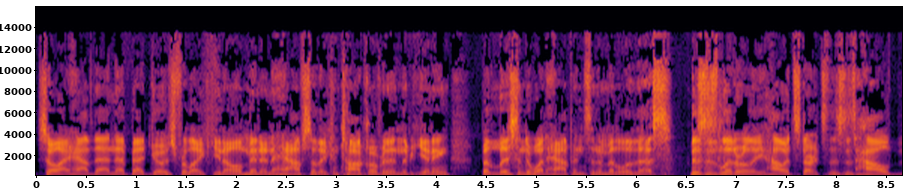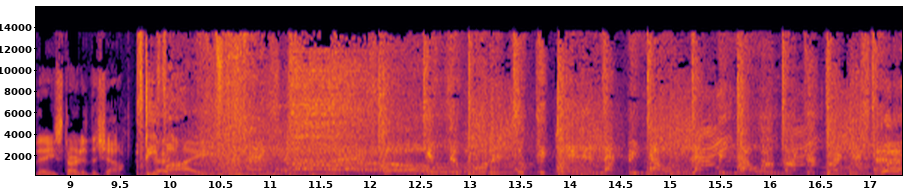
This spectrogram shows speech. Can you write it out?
So I have that, and that bed goes for like, you know, a minute and a half so they can talk over it in the beginning. But listen to what happens in the middle of this. This is literally how it starts. This is how they started the show. 55. Alright,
